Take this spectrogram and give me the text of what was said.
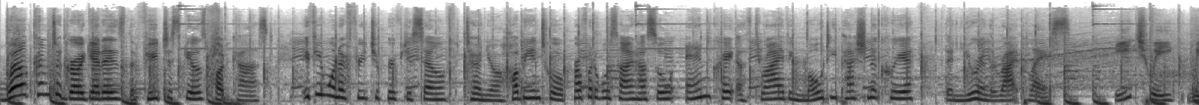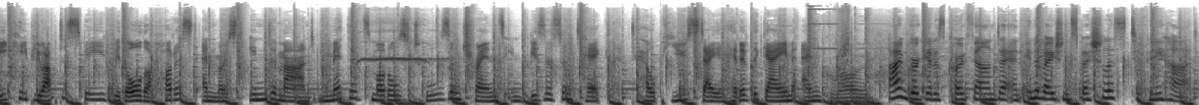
Welcome to Grow Getters, the Future Skills Podcast. If you want to future proof yourself, turn your hobby into a profitable side hustle, and create a thriving, multi passionate career, then you're in the right place. Each week, we keep you up to speed with all the hottest and most in demand methods, models, tools, and trends in business and tech to help you stay ahead of the game and grow. I'm Grow Getters co founder and innovation specialist, Tiffany Hart.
